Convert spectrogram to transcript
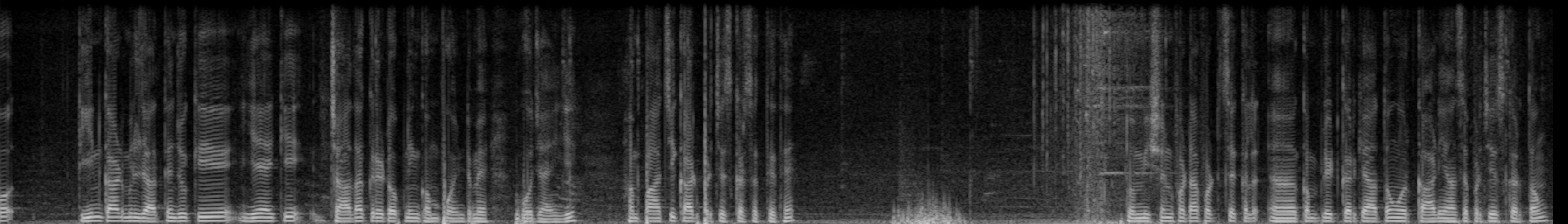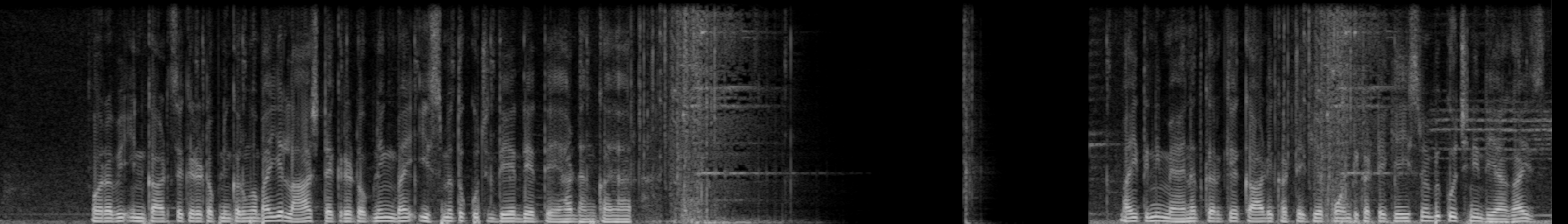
तीन कार्ड मिल जाते हैं जो कि ये है कि ज़्यादा क्रेट ओपनिंग कम पॉइंट में हो जाएगी। हम पाँच ही कार्ड परचेस कर सकते थे। तो मिशन फटाफट से कंप्लीट करके आता हूँ और कार्ड यहाँ से परचेस करता हूँ। और अभी इन कार्ड से क्रेट ओपनिंग करूँगा। भाई, ये लास्ट है क्रेट ओपनिंग भाई, इसमें तो कुछ दे देते यार, ढंग का यार। भाई, इतनी मेहनत करके कार्ड इकट्ठे किए, पॉइंट इकट्ठे किए, इसमें भी कुछ नहीं दिया गाइज़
